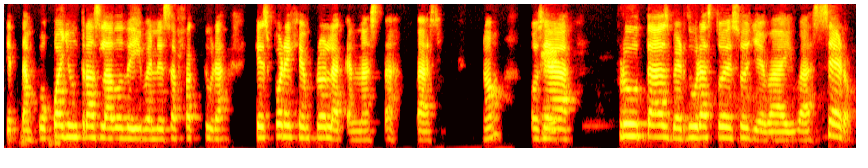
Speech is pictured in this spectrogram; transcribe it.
que tampoco hay un traslado de IVA en esa factura, que es, por ejemplo, la canasta básica, ¿no? O sea, frutas, verduras, todo eso lleva IVA cero.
